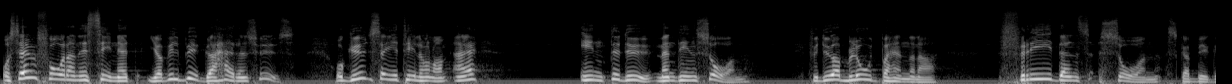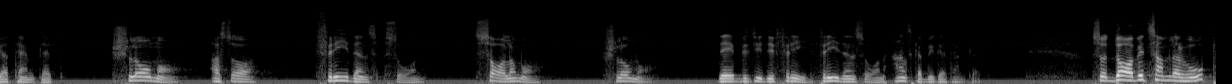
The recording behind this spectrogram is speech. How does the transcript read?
Och sen får han i sinnet, jag vill bygga Herrens hus. Och Gud säger till honom, nej, inte du, men din son. För du har blod på händerna. Fridens son ska bygga templet. Shlomo, alltså fridens son. Salomo, Shlomo. Det betyder frid, fridens son. Han ska bygga templet. Så David samlar ihop.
